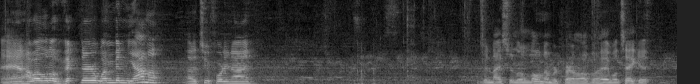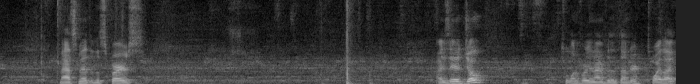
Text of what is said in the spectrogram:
And how about a little Victor Wembanyama out of 249. A nicer little low numbered parallel, but hey, we'll take it. Matt Smith of the Spurs. Isaiah Joe to 149 for the Thunder. Twilight.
